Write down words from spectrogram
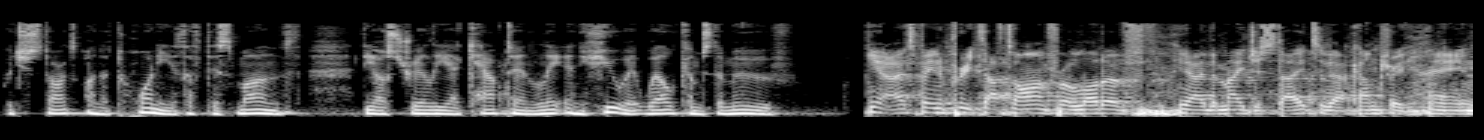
which starts on the 20th of this month. The Australia captain Lleyton Hewitt welcomes the move. Know, it's been a pretty tough time for a lot of, you know, the major states of our country. And,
